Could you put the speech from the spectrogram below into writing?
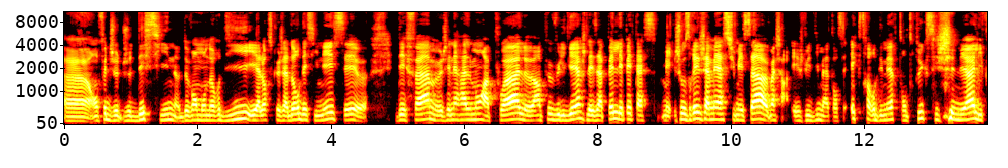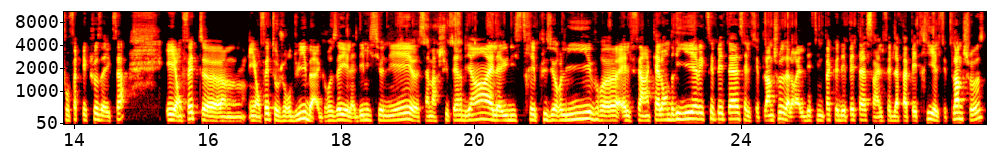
euh, en fait, je, je, dessine devant mon ordi. Et alors, ce que j'adore dessiner, c'est des femmes généralement à poil, un peu vulgaires. Je les appelle les pétasses. Mais j'oserais jamais assumer ça, machin. Et je lui dis, mais attends, c'est extraordinaire ton truc, c'est génial, il faut faire quelque chose avec ça. Et en fait, euh, et en fait aujourd'hui, bah, elle a démissionné, euh, ça marche super bien. Elle a illustré plusieurs livres, euh, elle fait un calendrier avec ses pétasses, elle fait plein de choses. Alors elle dessine pas que des pétasses, hein, elle fait de la papeterie, elle fait plein de choses.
